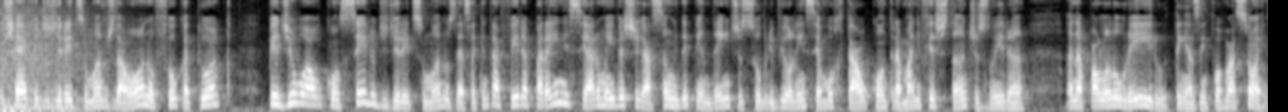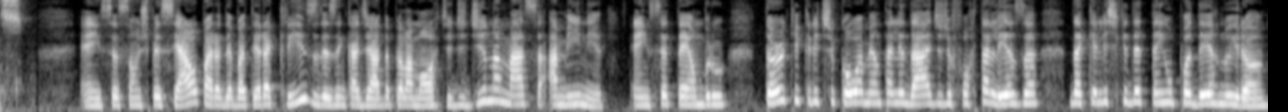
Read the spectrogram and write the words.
O chefe de direitos humanos da ONU, Volker Turk, pediu ao Conselho de Direitos Humanos nesta quinta-feira para iniciar uma investigação independente sobre violência mortal contra manifestantes no Irã. Ana Paula Loureiro tem as informações. Em sessão especial para debater a crise desencadeada pela morte de Dina Massa Amini em setembro, Turk criticou a mentalidade de fortaleza daqueles que detêm o poder no Irã.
